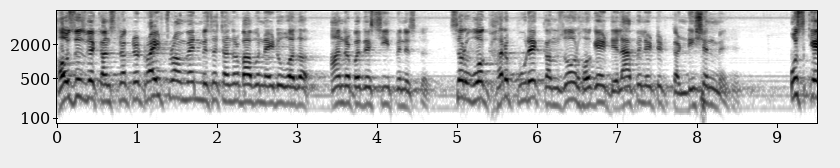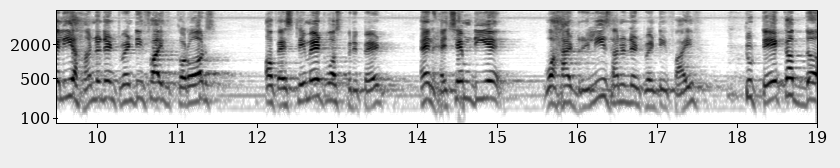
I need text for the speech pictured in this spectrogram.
houses were constructed right from when mister Chandra Babu Naidu was Andhra Pradesh chief minister sir وہ گھر پورے کمزور ہو گئے ڈیلیپولیٹڈ کنڈیشن میں ہیں اس کے لیے hundred and twenty five crore of estimate was prepared and H M D A وہ had release hundred and twenty five to take up the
